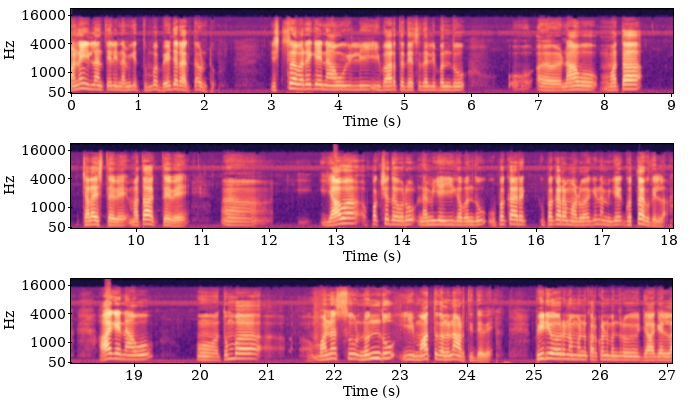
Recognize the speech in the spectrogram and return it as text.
ಮನೆ ಇಲ್ಲ ಅಂತೇಳಿ ನಮಗೆ ತುಂಬ ಬೇಜಾರಾಗ್ತಾ ಉಂಟು. ಇಷ್ಟರವರೆಗೆ ನಾವು ಇಲ್ಲಿ ಈ ಭಾರತ ದೇಶದಲ್ಲಿ ಬಂದು ನಾವು ಮತ ಚಲಾಯಿಸ್ತೇವೆ, ಮತ ಹಾಕ್ತೇವೆ. ಯಾವ ಪಕ್ಷದವರು ನಮಗೆ ಈಗ ಬಂದು ಉಪಕಾರ ಉಪಕಾರ ಮಾಡುವಾಗೆ ನಮಗೆ ಗೊತ್ತಾಗೋದಿಲ್ಲ. ಹಾಗೆ ನಾವು ತುಂಬ ಮನಸ್ಸು ನೊಂದು ಈ ಮಾತುಗಳನ್ನು ಆಡ್ತಿದ್ದೇವೆ. ಪಿ ಡಿ ಅವರು ನಮ್ಮನ್ನು ಕರ್ಕೊಂಡು ಬಂದರು, ಜಾಗ ಎಲ್ಲ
